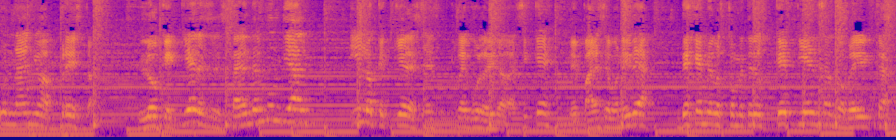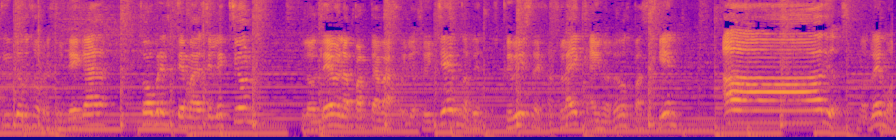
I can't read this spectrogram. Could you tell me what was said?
un año a préstamo. Lo que quieres es estar en el mundial y lo que quieres es regularidad. Así que me parece buena idea. Déjenme en los comentarios qué piensan sobre el Castillo, sobre su llegada, sobre el tema de selección. Los leo en la parte de abajo. Yo soy Jeff, no olviden suscribirse, dejar like, ahí nos vemos, pasen bien. Adiós, nos vemos.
